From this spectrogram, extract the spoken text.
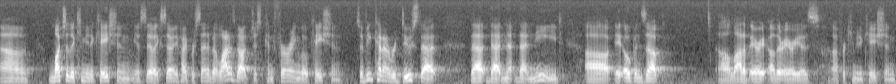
uh, much of the communication, you know, say like 75% of it, a lot is about just conferring location. So if you kind of reduce that, that, that, that need, uh, it opens up a lot of area, other areas uh, for communication,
